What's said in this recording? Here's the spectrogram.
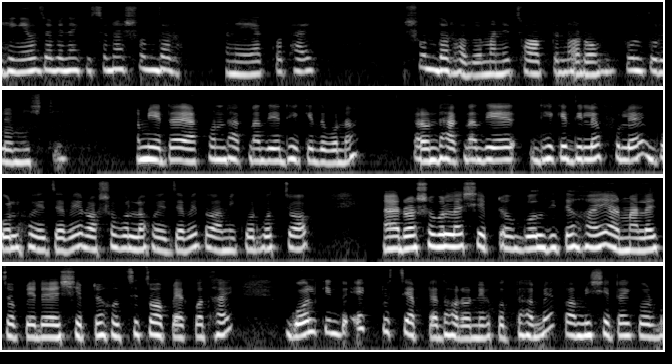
ভেঙেও যাবে না, কিছু না, সুন্দর মানে এক কথায় সুন্দর হবে মানে সফট নরম, তুলতুলে মিষ্টি। আমি এটা এখন ঢাকনা দিয়ে ঢেকে দেব না। কারণ ঢাকনা দিয়ে ঢেকে দিলে ফুলে গোল হয়ে যাবে, রসগোল্লা হয়ে যাবে। তো আমি করব চপ। আর রসগোল্লার শেপটা গোল দিতে হয়। আর মালাই চপের শেপটা হচ্ছে চপ এক কথায়। গোল কিন্তু একটু চ্যাপটা ধরনের করতে হবে। তো আমি সেটাই করব।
